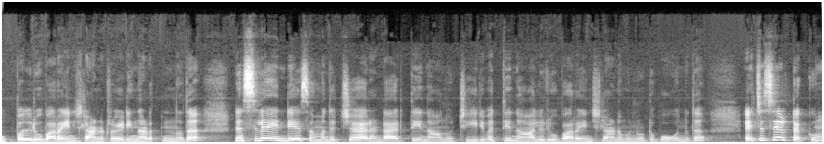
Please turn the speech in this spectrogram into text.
മുപ്പത് രൂപ റേഞ്ചിലാണ് ട്രേഡിംഗ് നടത്തുന്നത്. നെസ്ലെ ഇന്ത്യയെ സംബന്ധിച്ച് രണ്ടായിരത്തി നാനൂറ്റി ഇരുപത്തി നാല് രൂപ റേഞ്ചിലാണ് മുന്നോട്ട് പോകുന്നത്. എച്ച് സി എൽ ടെക്കും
